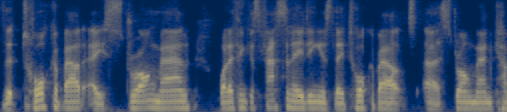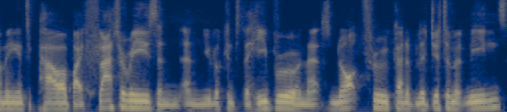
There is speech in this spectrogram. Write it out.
that talk about a strong man. What I think is fascinating is they talk about a strong man coming into power by flatteries, and, and you look into the Hebrew, and that's not through kind of legitimate means.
